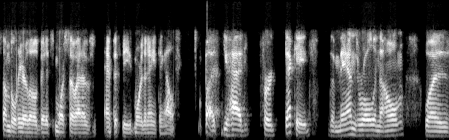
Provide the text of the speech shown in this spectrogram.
stumble here a little bit, it's more so out of empathy more than anything else. But you had for decades, the man's role in the home was,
